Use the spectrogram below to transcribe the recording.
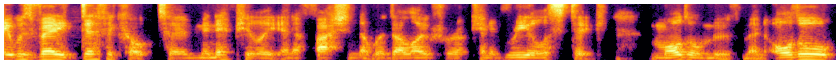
it was very difficult to manipulate in a fashion that would allow for a kind of realistic model movement. Although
